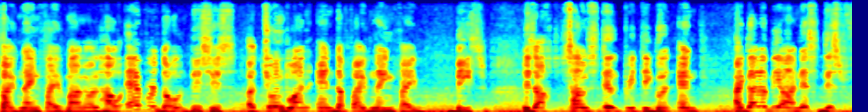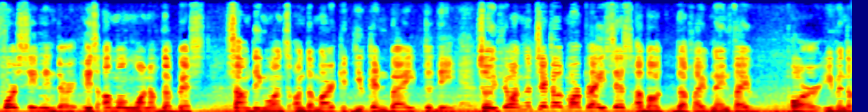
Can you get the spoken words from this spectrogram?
595 manual. However though, this is a tuned one and the 595 base is sounds still pretty good and I gotta be honest, this four cylinder is among one of the best sounding ones on the market you can buy today. So if you wanna check out more prices about the 595 or even the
